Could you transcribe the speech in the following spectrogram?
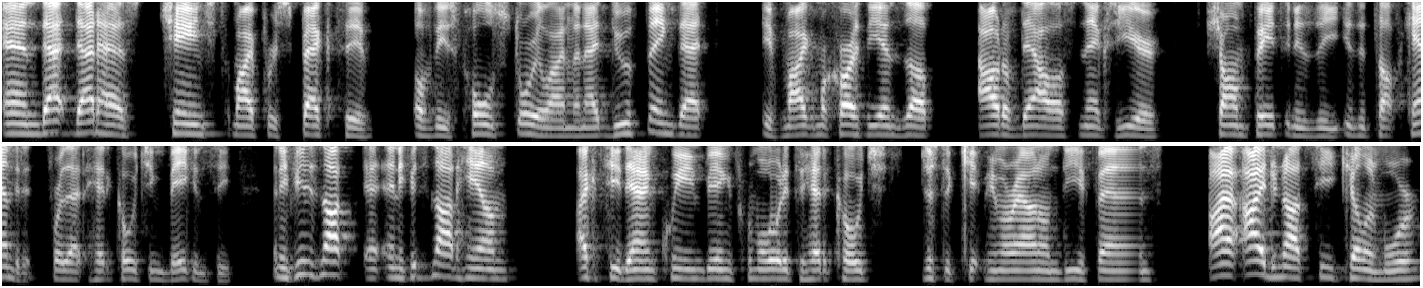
and that that has changed my perspective of this whole storyline. And I do think that if Mike McCarthy ends up out of Dallas next year, Sean Payton is the is a top candidate for that head coaching vacancy. And if he's not, and if it's not him, I could see Dan Quinn being promoted to head coach just to keep him around on defense. I, I do not see Kellen Moore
